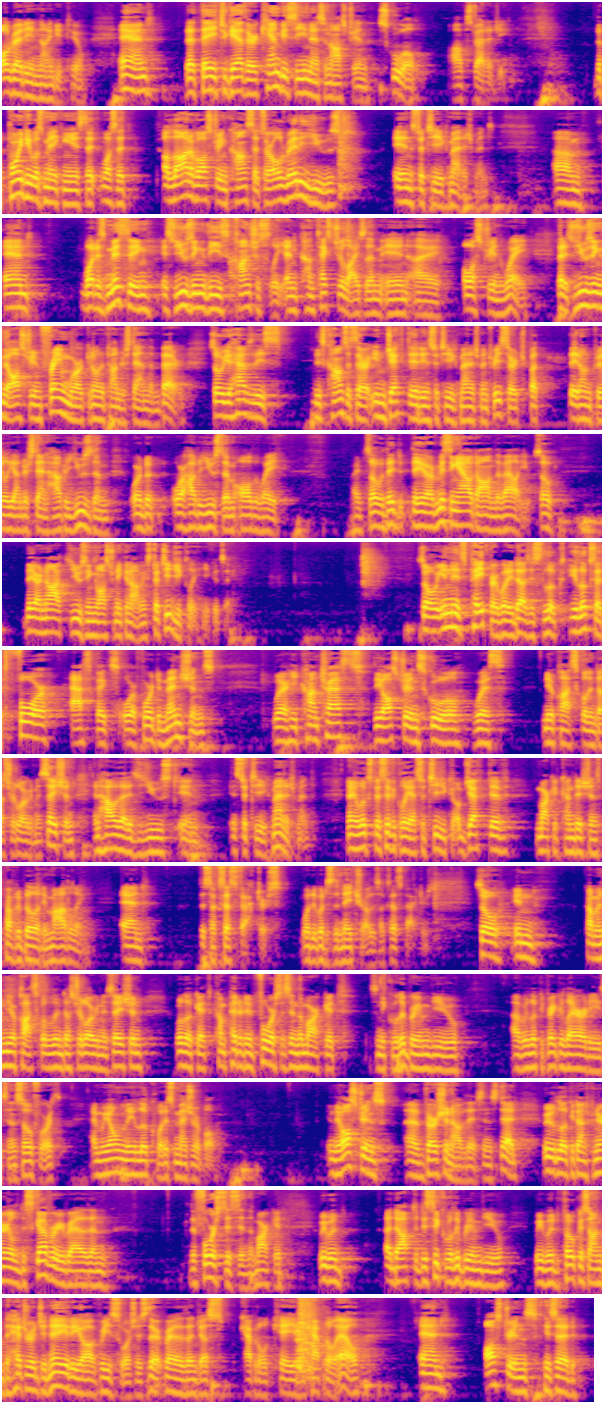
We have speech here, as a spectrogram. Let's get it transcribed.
already in 92, and that they together can be seen as an Austrian school of strategy the point he was making is that was that a lot of Austrian concepts are already used in strategic management. Um, and what is missing is using these consciously and contextualize them in a Austrian way. That is, using the Austrian framework in order to understand them better. So you have these, these concepts that are injected in strategic management research, but they don't really understand how to use them or, or how to use them all the way Right? So they, they are missing out on the value. So they are not using Austrian economics strategically, you could say. So in his paper, what he does is look, he looks at four aspects or four dimensions where he contrasts the Austrian school with neoclassical industrial organization and how that is used in, in strategic management. Now he looks specifically at strategic objective, market conditions, profitability modeling, and the success factors. What, what is the nature of the success factors? So, in common neoclassical industrial organization, we'll look at competitive forces in the market. It's an equilibrium view. Uh, we look at regularities and so forth, and we only look what is measurable. In the Austrians' uh, version of this, instead, we would look at entrepreneurial discovery rather than the forces in the market. We would adopt a disequilibrium view we would focus on the heterogeneity of resources rather than just capital K and capital L. And Austrians, he said,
